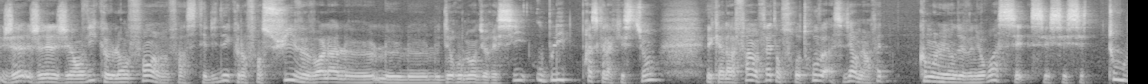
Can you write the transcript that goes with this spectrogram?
j'ai envie que l'enfant, enfin c'était l'idée, que l'enfant suive voilà, le, le, le, le, déroulement du récit, oublie presque la question, et qu'à la fin, en fait, on se retrouve à se dire, mais en fait, comment le lion est devenu roi, c'est tout,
